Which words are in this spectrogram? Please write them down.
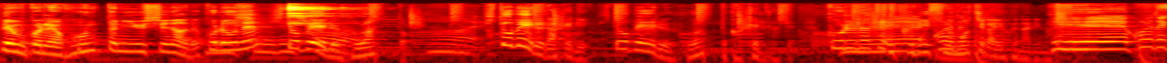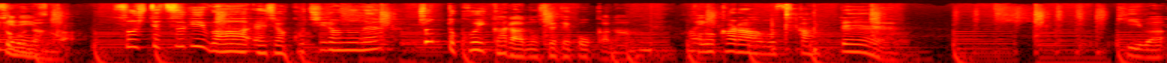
でもこれ本当に優秀なのでこれをね一ベールふわっと。はい。一ベールだけでいい一ベールふわっとかけるだけ。これだけでクリースの持ちが良くなりますへえこれだけでいいですか？そして次はえじゃあこちらのねちょっと濃いカラーのせていこうかな、はい。このカラーを使ってキーは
